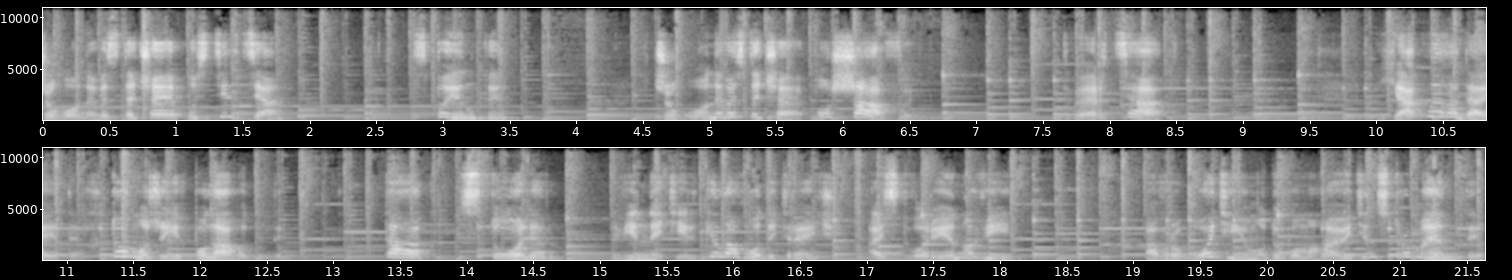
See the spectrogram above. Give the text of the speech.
Чого не вистачає у стільця? Спинки. Чого не вистачає у шафи? Дверцят. Як ви гадаєте, хто може їх полагодити? Так, столяр. Він не тільки лагодить речі, а й створює нові. А в роботі йому допомагають інструменти:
